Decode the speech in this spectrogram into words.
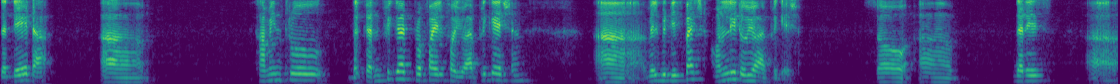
the data uh, coming through the configured profile for your application uh, will be dispatched only to your application. So uh, that is uh,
